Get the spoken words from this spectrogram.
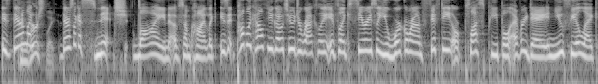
Is there Conversely. like there's like a snitch line of some kind? Like is it public health you go to directly if like seriously you work around 50 or plus people every day and you feel like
